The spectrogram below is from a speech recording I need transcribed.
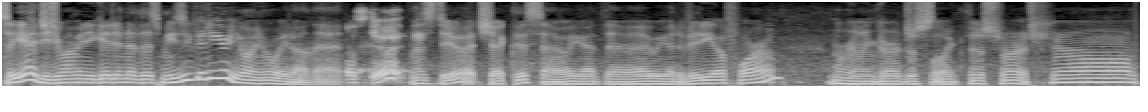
So yeah, did you want me to get into this music video? or You want me to wait on that? Let's do it. Let's do it. Check this out. We got the we got a video for him. We're gonna go just like this right here.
